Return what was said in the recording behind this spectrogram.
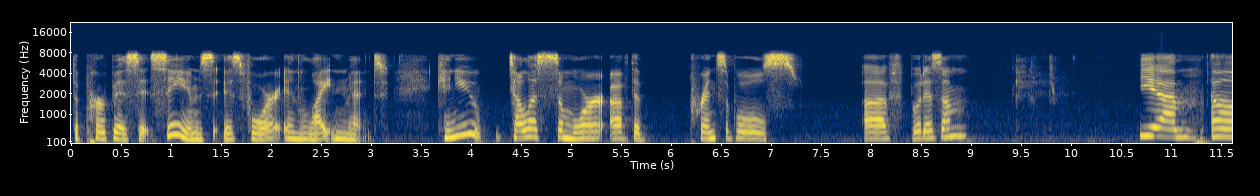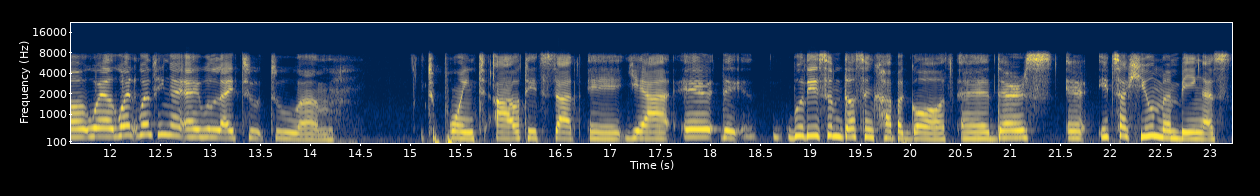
The purpose it seems is for enlightenment. Can you tell us some more of the principles of buddhism yeah. Uh, well, one, one thing I, I would like to to um, to point out is that uh, yeah, uh, the Buddhism doesn't have a god. Uh, there's uh, it's a human being as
